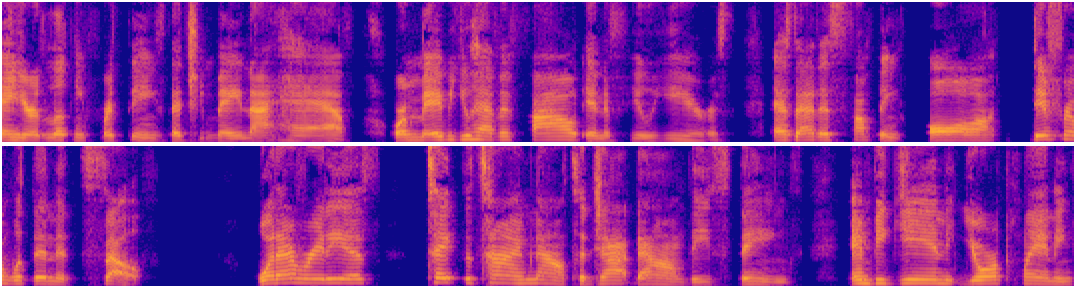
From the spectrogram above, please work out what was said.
and you're looking for things that you may not have, or maybe you haven't filed in a few years, as that is something all different within itself. Whatever it is, take the time now to jot down these things and begin your planning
